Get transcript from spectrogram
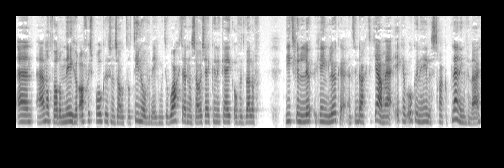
en, want we hadden om 9 uur afgesproken, dus dan zou ik tot 10 over 9 moeten wachten. En dan zou zij kunnen kijken of het wel of niet ging lukken. En toen dacht ik, ja, maar ja, ik heb ook een hele strakke planning vandaag.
